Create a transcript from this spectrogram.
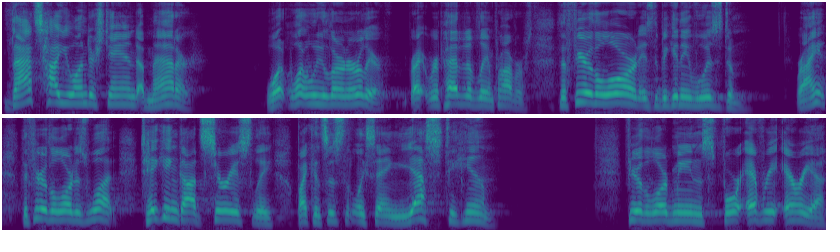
That's how you understand a matter. What, what we learn earlier, right? Repetitively in Proverbs. The fear of the Lord is the beginning of wisdom, right? The fear of the Lord is what? Taking God seriously by consistently saying yes to Him. Fear of the Lord means for every area,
